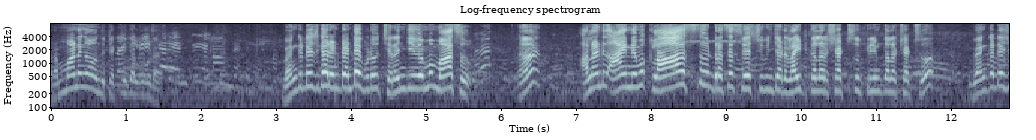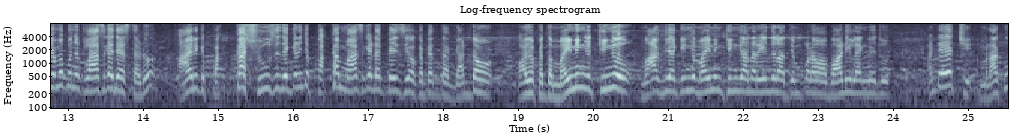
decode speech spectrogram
బ్రహ్మాండంగా ఉంది టెక్నికల్గా కూడా. వెంకటేష్ గారు ఏంటంటే ఇప్పుడు చిరంజీవి ఏమో మాస్? అలాంటిది ఆయనేమో క్లాస్ డ్రెస్సెస్ వేసి చూపించాడు. Light colour shirts cream colour shirts Venkatesh ఏమో కొంచెం క్లాస్గా చేస్తాడు. ఆయనకి పక్కా షూస్ దగ్గర నుంచి పక్కా మాస్ డప్పేసి ఒక పెద్ద గడ్డం అదో పెద్ద mining king mafia king mining king అన్న రేంజ్లో దింపడం ఆ బాడీ లాంగ్వేజ్ అంటే చి- నాకు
